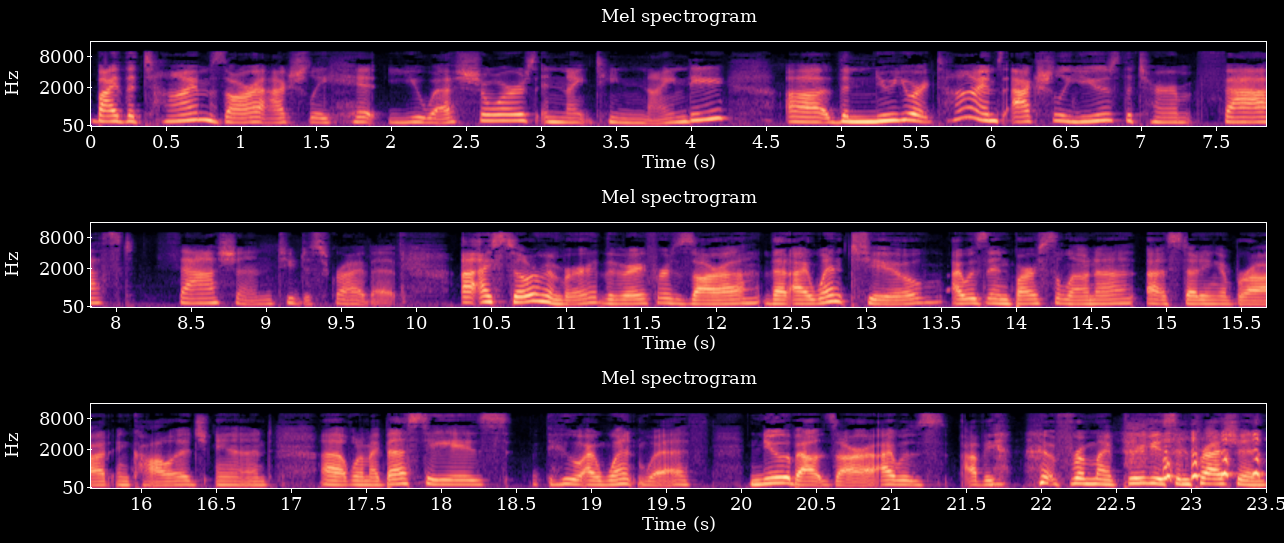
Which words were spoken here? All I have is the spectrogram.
by the time Zara actually hit U.S. shores in 1990, uh, the New York Times actually used the term fast fashion to describe it. Uh, I still remember the very first Zara that I went to. I was in Barcelona uh, studying abroad in college, and uh, one of my besties, who I went with, knew about Zara. I was obvi- from my previous impression.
